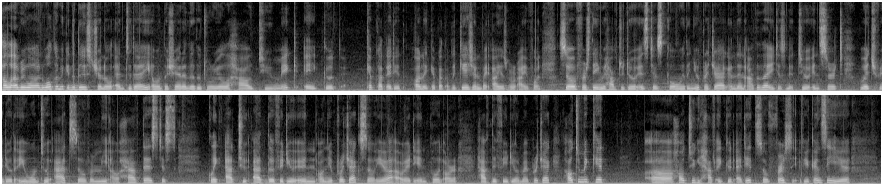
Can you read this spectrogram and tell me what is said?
hello everyone welcome back into this channel and today i want to share the tutorial how to make a good CapCut edit on a CapCut application by iOS or iPhone. So first thing we have to do is just go with a new project and then after that you just need to insert which video that you want to add. So for me I'll have this just click add to add the video in on your project. So here I already input or have the video on my project. How to make it uh, how to have a good edit. So first if you can see here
